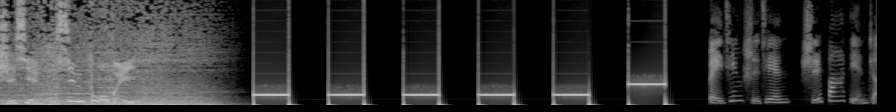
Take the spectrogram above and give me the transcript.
实现新作为。北京时间十八点整。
